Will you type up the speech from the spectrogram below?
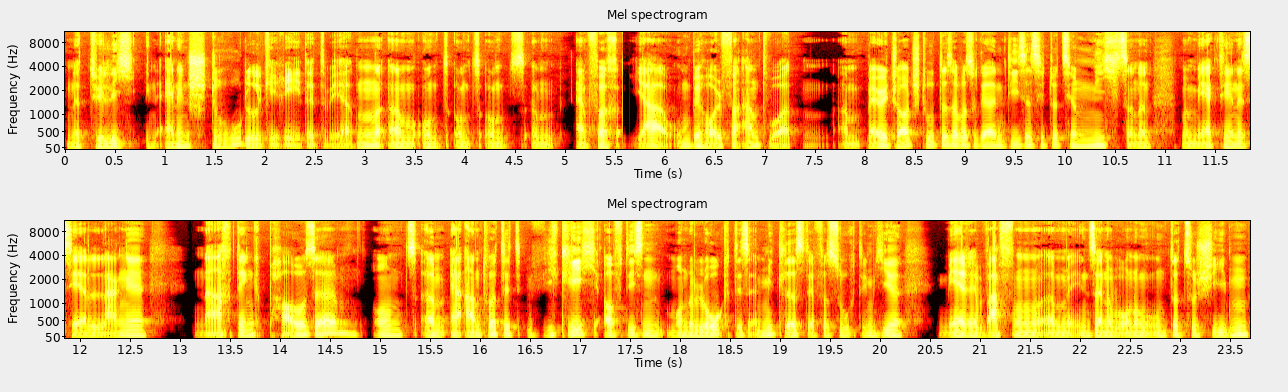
natürlich in einen Strudel geredet werden ähm, und, und, und ähm, einfach, ja, unbeholfen antworten. Ähm, Barry George tut das aber sogar in dieser Situation nicht, sondern man merkt hier eine sehr lange Nachdenkpause und ähm, er antwortet wirklich auf diesen Monolog des Ermittlers, der versucht ihm hier mehrere Waffen ähm, in seiner Wohnung unterzuschieben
